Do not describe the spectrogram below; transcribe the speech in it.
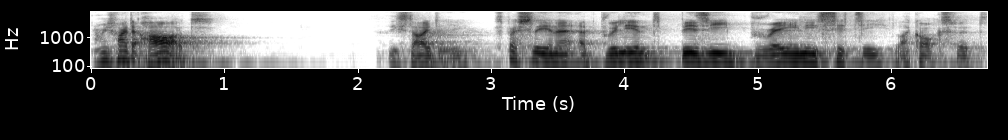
And we find it hard. At least I do, especially in a, a brilliant, busy, brainy city like Oxford.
